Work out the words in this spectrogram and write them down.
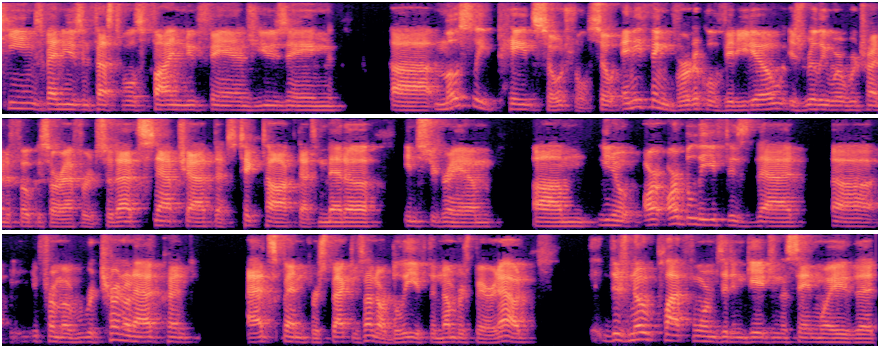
teams, venues, and festivals find new fans using uh, mostly paid social. So anything vertical video is really where we're trying to focus our efforts. So that's Snapchat, that's TikTok, that's Meta, Instagram. Um, you know, our our belief is that uh, from a return on ad ad spend perspective, it's not our belief. The numbers bear it out. There's no platforms that engage in the same way that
